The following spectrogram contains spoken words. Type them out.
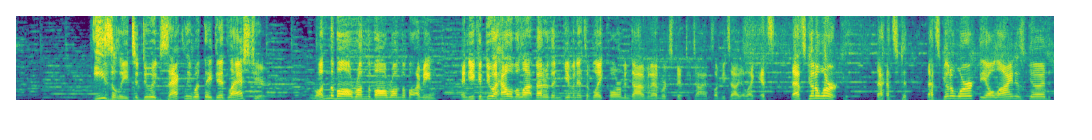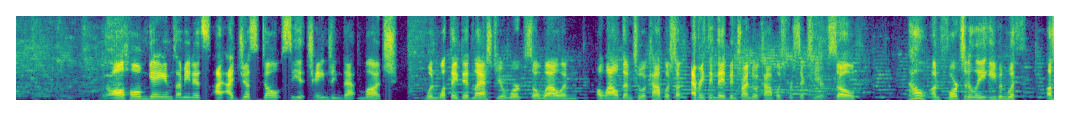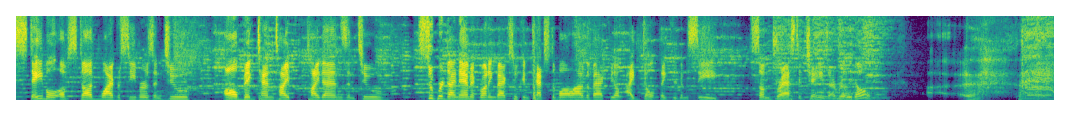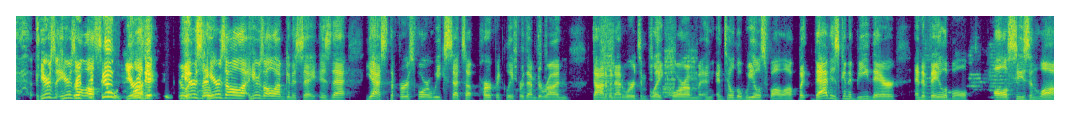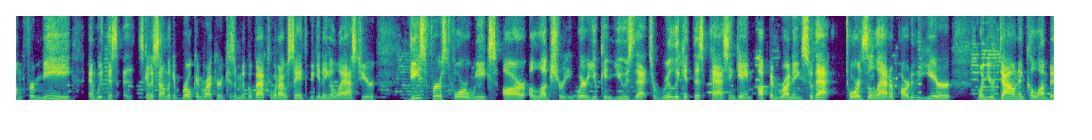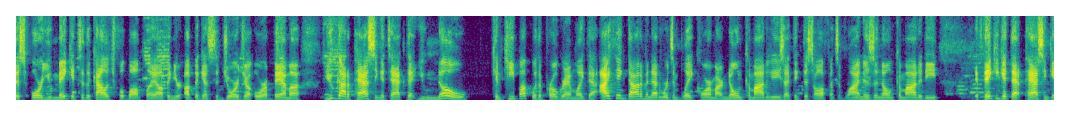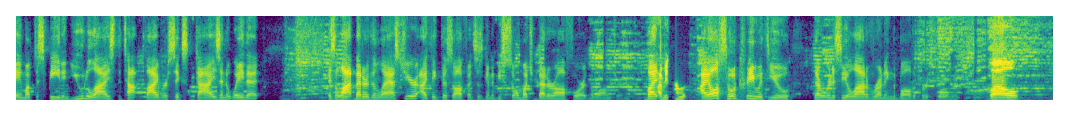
easily to do exactly what they did last year run the ball, run the ball, run the ball. I mean, and you could do a hell of a lot better than giving it to Blake Corum and Donovan Edwards 50 times. Let me tell you, like it's that's going to work. That's that's going to work. The O line is good. They're all home games. I mean, it's I, I just don't see it changing that much when what they did last year worked so well and allowed them to accomplish everything they'd been trying to accomplish for six years. So, no, unfortunately, even with a stable of stud wide receivers and two all Big Ten type tight ends and two super dynamic running backs who can catch the ball out of the backfield, I don't think you're going to see some drastic change. I really don't. here's here's all I'll say. You're Well, a dick. too. Do it. Here's here's all here's all I'm gonna say is that yes, the first four weeks sets up perfectly for them to run Donovan Edwards and Blake Corum and, until the wheels fall off. But that is going to be there and available all season long for me. And with this, it's going to sound like a broken record because I'm going to go back to what I was saying at the beginning of last year. These first four weeks are a luxury where you can use that to really get this passing game up and running so that towards the latter part of the year, when you're down in Columbus or you make it to the college football playoff and you're up against a Georgia or a Bama, you've got a passing attack that you know can keep up with a program like that. I think Donovan Edwards and Blake Corum are known commodities. I think this offensive line is a known commodity. If they can get that passing game up to speed and utilize the top five or six guys in a way that is a lot better than last year, I think this offense is going to be so much better off for it in the long term. But I mean, I also agree with you that we're going to see a lot of running the ball the first four weeks. Well,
